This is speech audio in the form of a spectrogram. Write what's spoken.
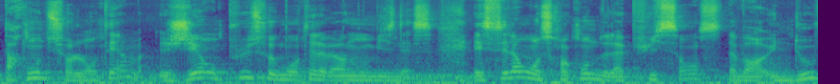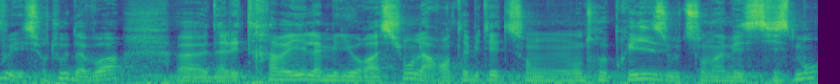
Par contre, sur le long terme, j'ai en plus augmenté la valeur de mon business. Et c'est là où on se rend compte de la puissance d'avoir une douve et surtout d'avoir euh, d'aller travailler l'amélioration, la rentabilité de son entreprise ou de son investissement,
